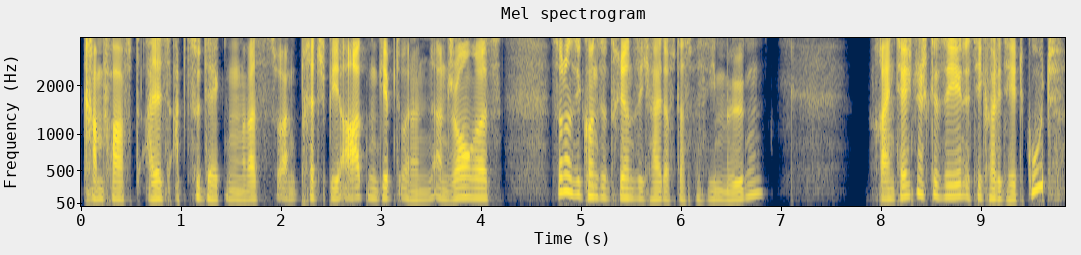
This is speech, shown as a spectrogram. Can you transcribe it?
krampfhaft alles abzudecken, was es so an Brettspielarten gibt oder an, an Genres, sondern sie konzentrieren sich halt auf das, was sie mögen. Rein technisch gesehen ist die Qualität gut.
